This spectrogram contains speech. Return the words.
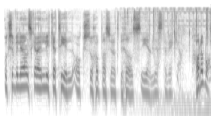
Och så vill jag önska dig lycka till och så hoppas jag att vi hörs igen nästa vecka. Ha det bra!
